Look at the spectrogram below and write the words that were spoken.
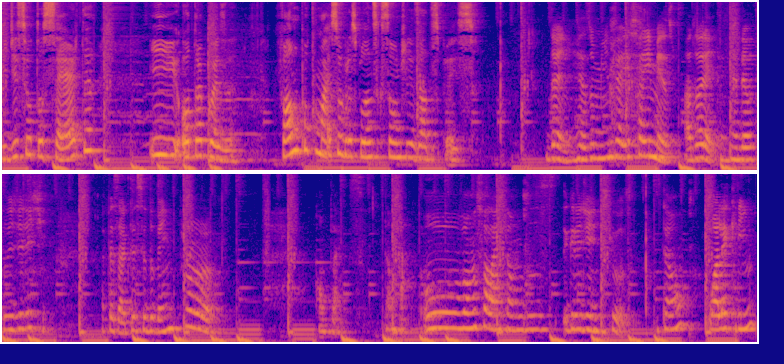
Me diz se eu tô certa. E outra coisa, fala um pouco mais sobre as plantas que são utilizadas para isso. Dani, resumindo, é isso aí mesmo. Adorei, entendeu tudo direitinho. Apesar de ter sido bem pro... complexo. Então tá. O, vamos falar então dos ingredientes que usa. Então, o alecrim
